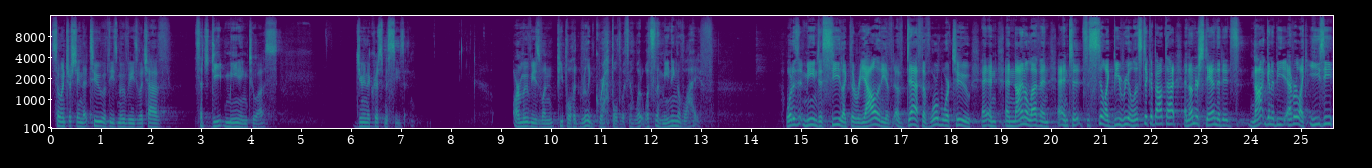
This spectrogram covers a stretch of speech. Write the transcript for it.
So interesting that two of these movies, which have such deep meaning to us during the Christmas season, are movies when people had really grappled with you know, what, what's the meaning of life? What does it mean to see like the reality of, of death, of World War II and, and 9-11, and to, to still like be realistic about that and understand that it's not going to be ever like easy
